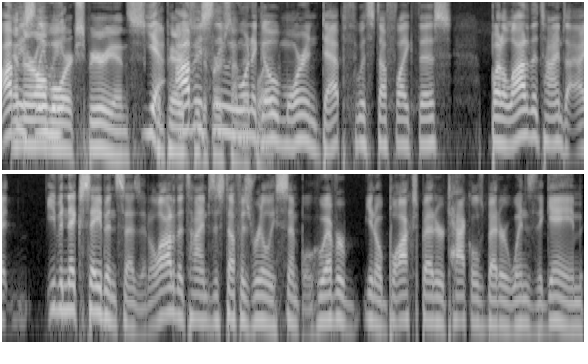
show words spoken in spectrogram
and Obviously, they're all we- more experienced. yeah, compared to the obviously we want to go more in depth with stuff like this, but a lot of the times I even Nick Saban says it. A lot of the times this stuff is really simple. Whoever, you know, blocks better, tackles better wins the game,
